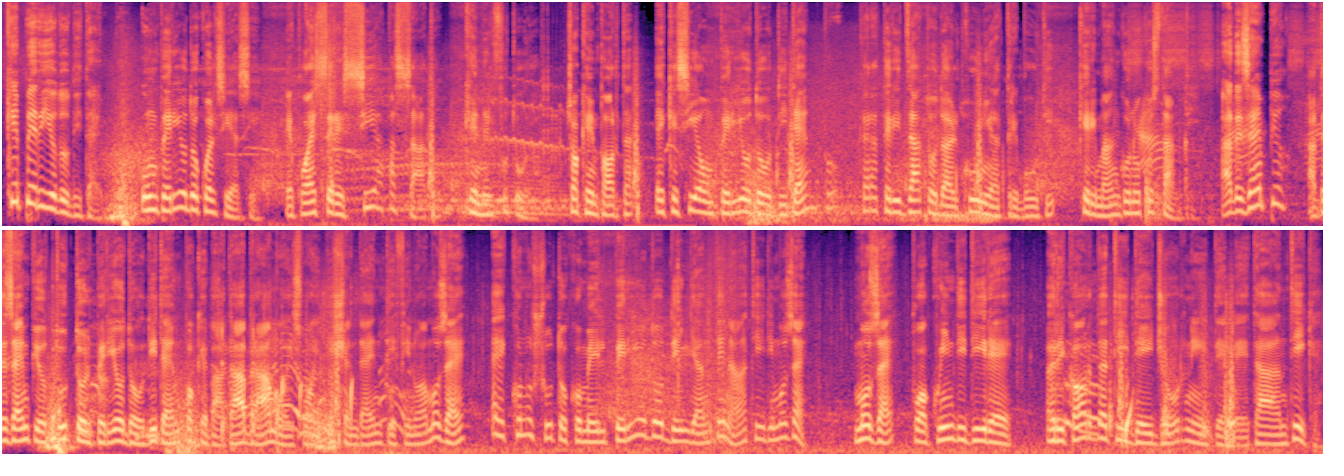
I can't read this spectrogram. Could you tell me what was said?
Che periodo di tempo? Un periodo qualsiasi e può essere sia passato che nel futuro. Ciò che importa è che sia un periodo di tempo caratterizzato da alcuni attributi che rimangono costanti. Ad esempio? Ad esempio, tutto il periodo di tempo che va da Abramo e i suoi discendenti fino a Mosè è conosciuto come il periodo degli antenati di Mosè. Mosè può quindi dire ricordati dei giorni delle età antiche.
